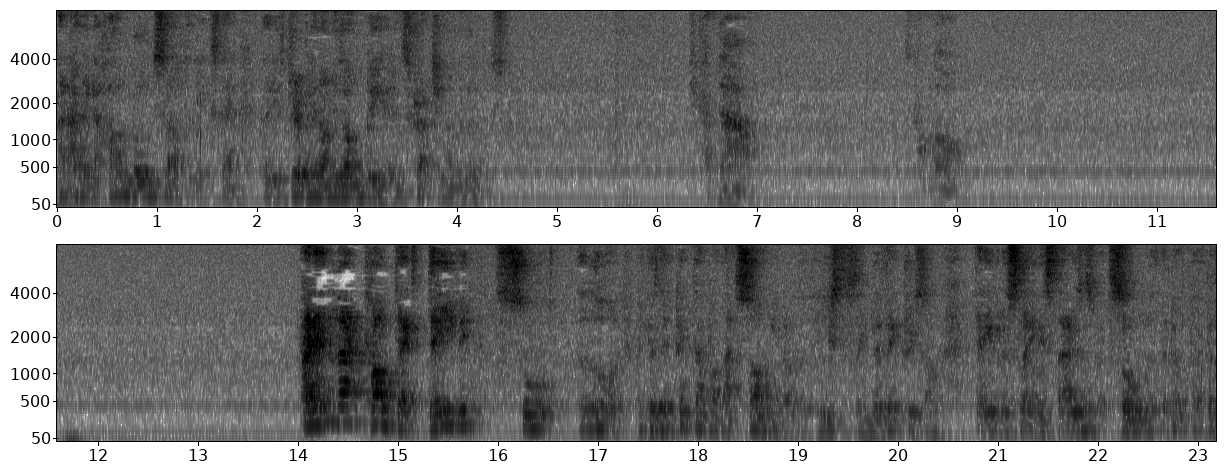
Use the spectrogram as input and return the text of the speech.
and having to humble himself to the extent that he's dribbling on his own beard and scratching on the nose. You come down. It's come low. And in that context, David sought the Lord because they picked up on that song, you know, that they used to sing, the victory song. David has slain his thousands, but Saul, but, uh,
